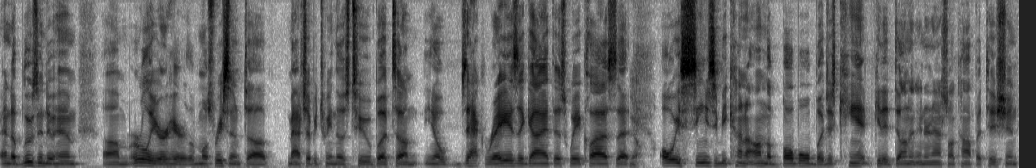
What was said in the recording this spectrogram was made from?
ended up losing to him um, earlier here, the most recent uh, matchup between those two. But um, you know, Zach Rey is a guy at this weight class that Yeah. always seems to be kind of on the bubble, but just can't get it done in international competition.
